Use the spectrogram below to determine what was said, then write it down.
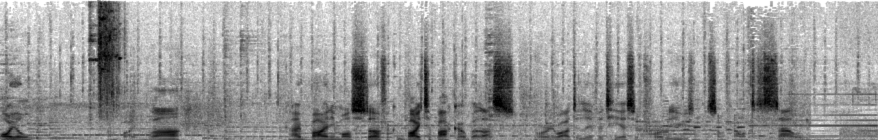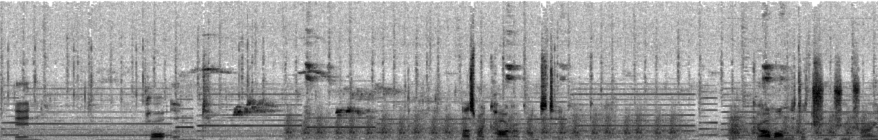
Oil. Can buy that. Can I buy any more stuff? I can buy tobacco, but that's already what I delivered here, so probably using something I want to sell in Portland. That's my cargo quantity. Come on, little choo-choo train.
